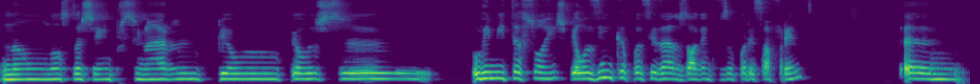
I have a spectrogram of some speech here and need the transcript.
não, não se deixem impressionar pelo, pelas uh, limitações, pelas incapacidades de alguém que vos apareça à frente. Um,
